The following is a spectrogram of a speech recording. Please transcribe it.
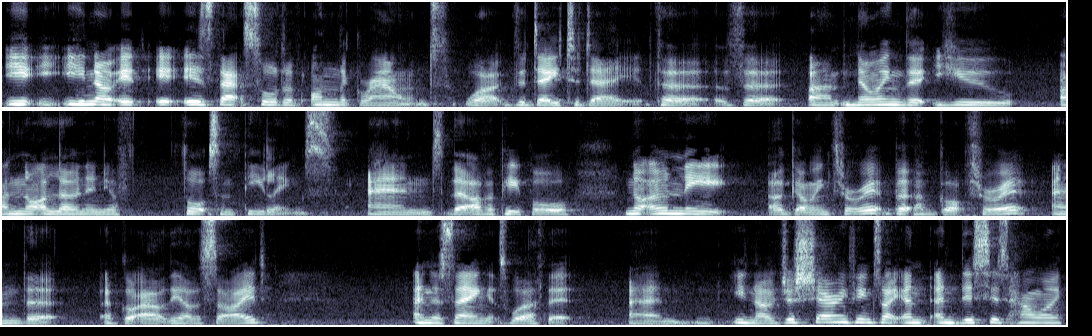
you, you, know, it, it is that sort of on the ground work, the day to day, the, the um, knowing that you are not alone in your thoughts and feelings and that other people not only are going through it, but have got through it and that have got out the other side and are saying it's worth it. And you know just sharing things like and, and this is how i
